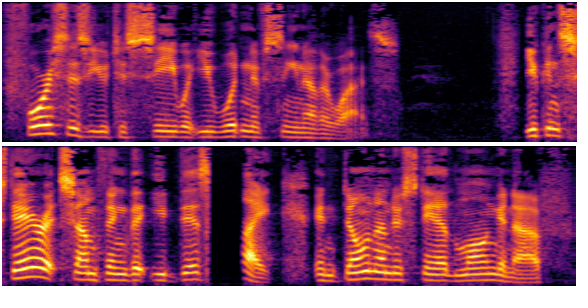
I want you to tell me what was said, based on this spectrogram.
forces you to see what you wouldn't have seen otherwise. You can stare at something that you dislike and don't understand long enough,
